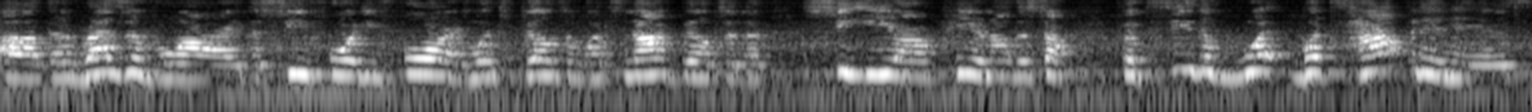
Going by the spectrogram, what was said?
uh, the reservoir, the C44, and what's built and what's not built, and the CERP and all this stuff. But see, the what what's happening is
